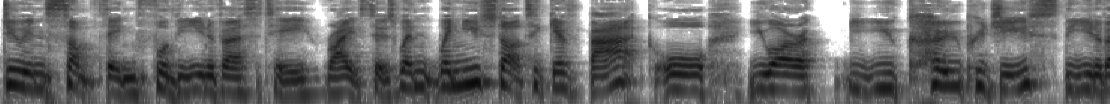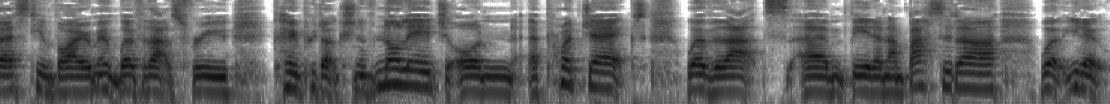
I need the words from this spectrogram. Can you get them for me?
doing something for the university, right? So it's when, when you start to give back or you are, a, you co-produce the university environment, whether that's through co-production of knowledge on a project, whether that's, um, being an ambassador, you know,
